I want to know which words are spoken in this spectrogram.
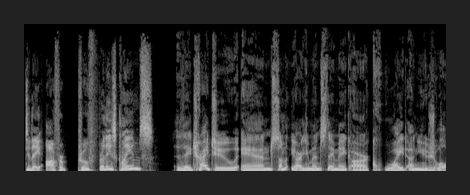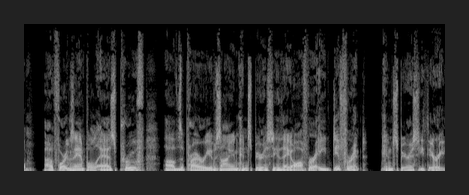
do they offer proof for these claims? They try to, and some of the arguments they make are quite unusual. Uh, for example, as proof of the Priory of Zion conspiracy, they offer a different conspiracy theory,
